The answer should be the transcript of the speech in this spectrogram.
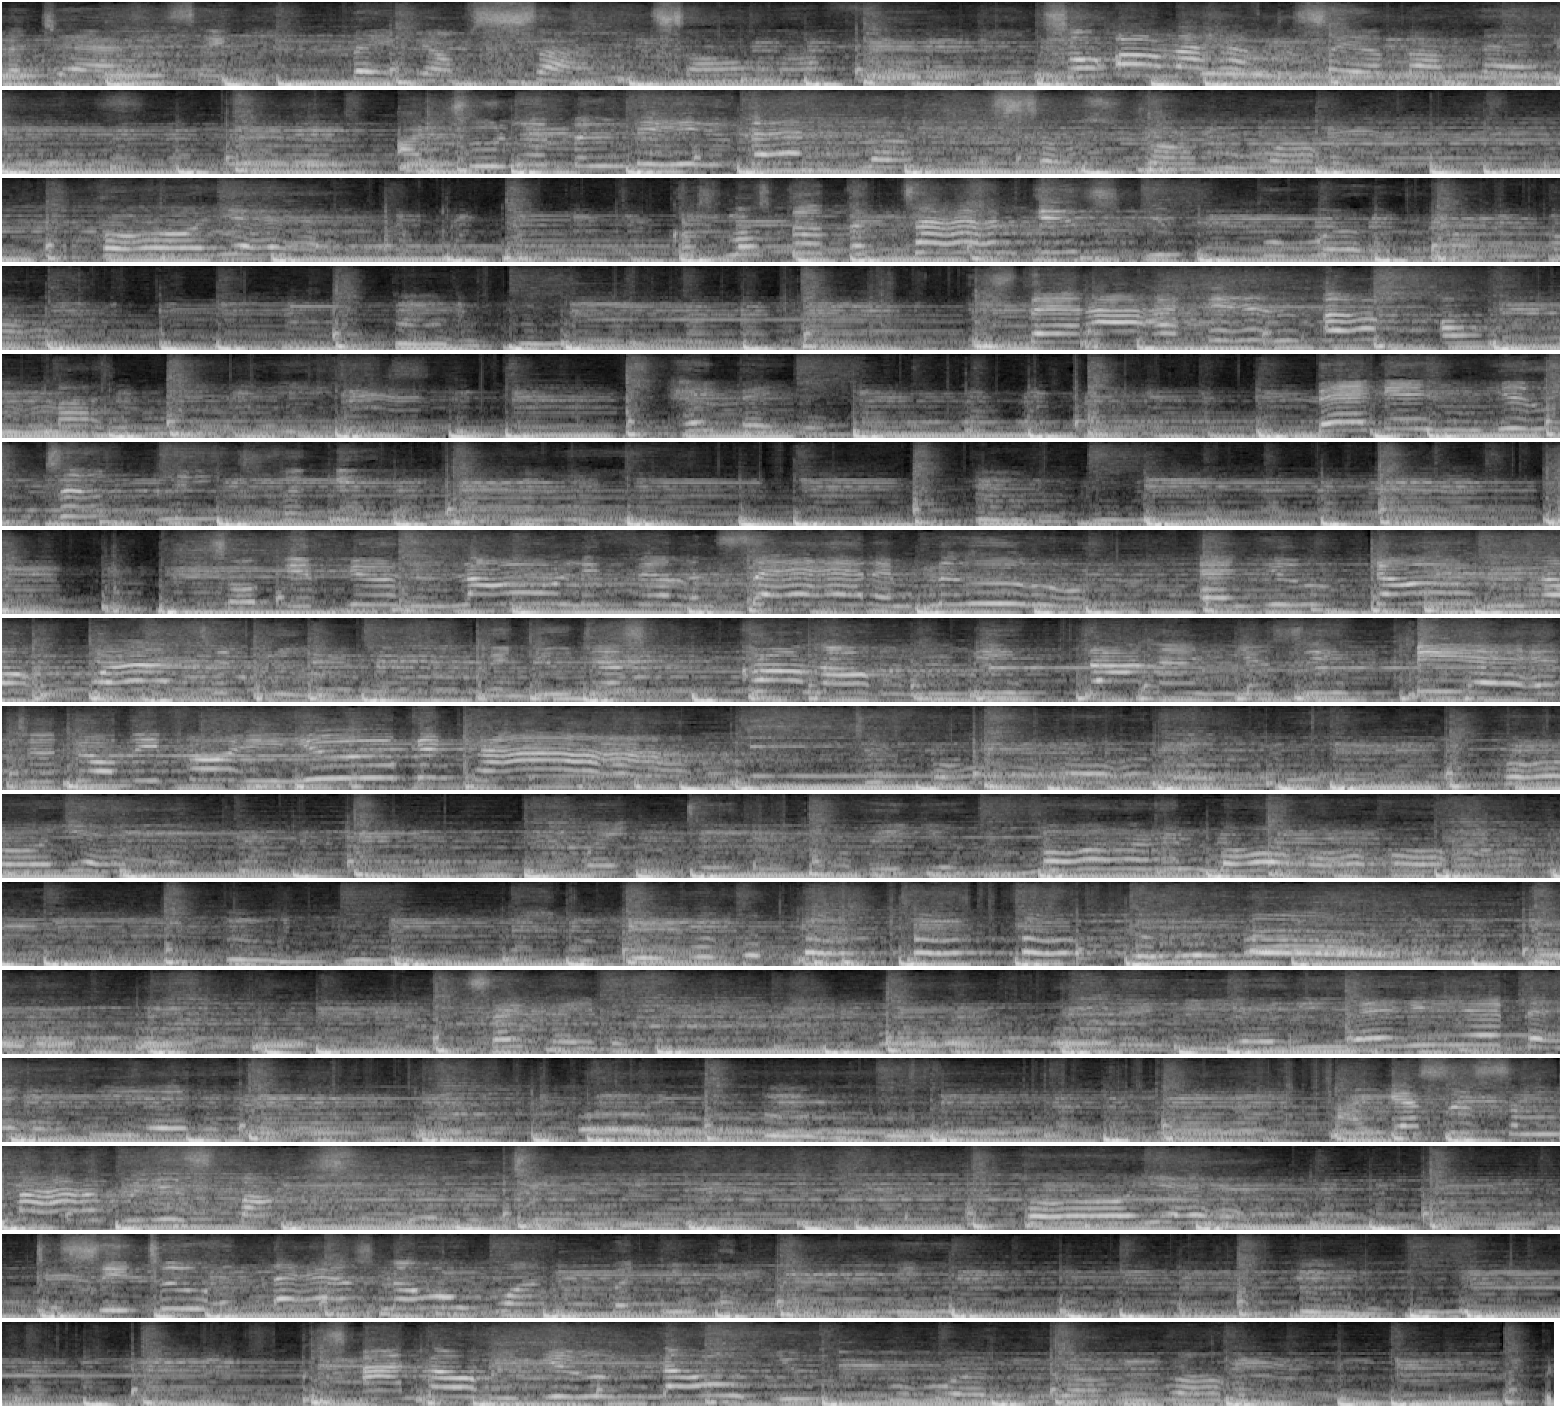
apologize and say, baby, I'm sorry, it's all my fault. So all I have to say about that is,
